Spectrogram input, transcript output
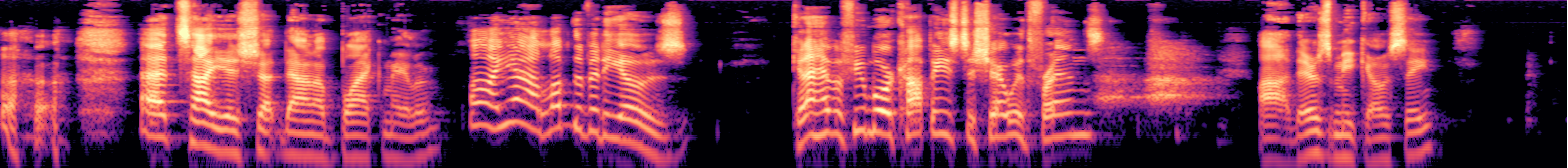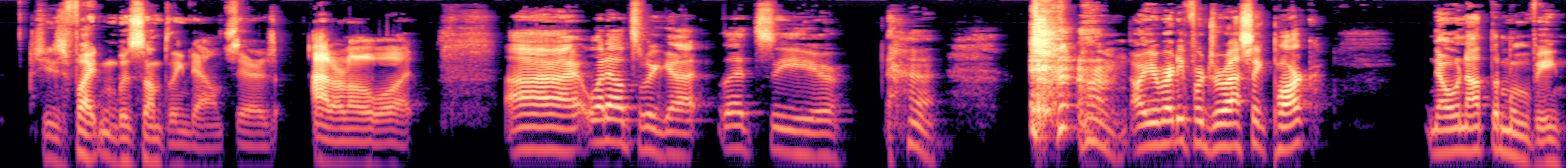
That's how you shut down a blackmailer. Oh, yeah, I love the videos. Can I have a few more copies to share with friends? Ah, there's Miko, see? She's fighting with something downstairs. I don't know what. All right, what else we got? Let's see here. Are you ready for Jurassic Park? No, not the movie.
